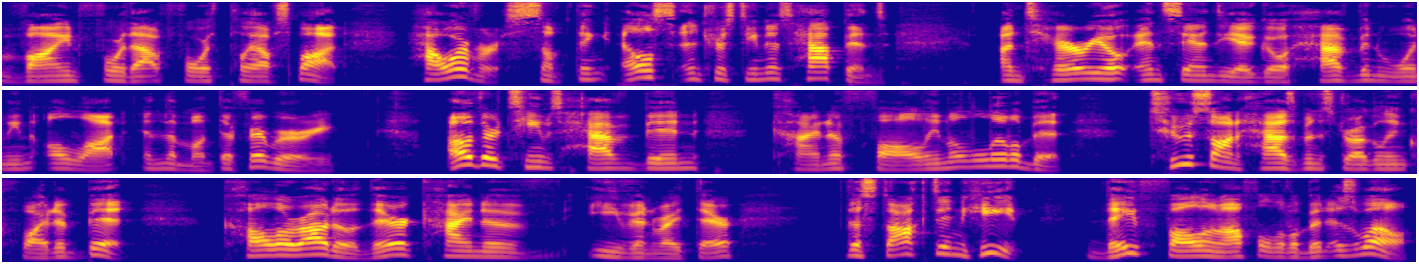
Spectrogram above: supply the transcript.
vying for that fourth playoff spot. However, something else interesting has happened. Ontario and San Diego have been winning a lot in the month of February. Other teams have been kind of falling a little bit. Tucson has been struggling quite a bit. Colorado, they're kind of even right there. The Stockton Heat, they've fallen off a little bit as well.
